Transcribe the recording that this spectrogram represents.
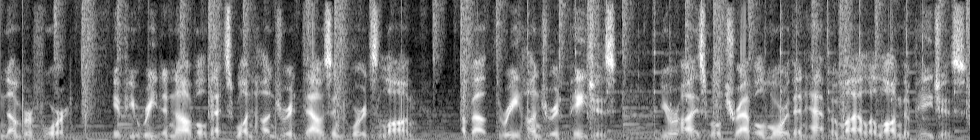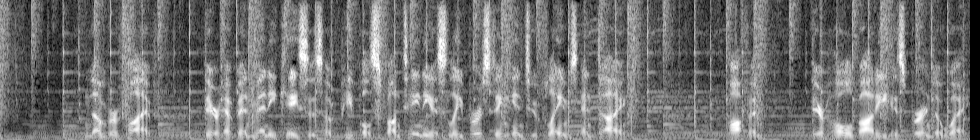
Number 4, if you read a novel that's 100,000 words long, about 300 pages, your eyes will travel more than half a mile along the pages. Number 5, there have been many cases of people spontaneously bursting into flames and dying. Often, their whole body is burned away.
